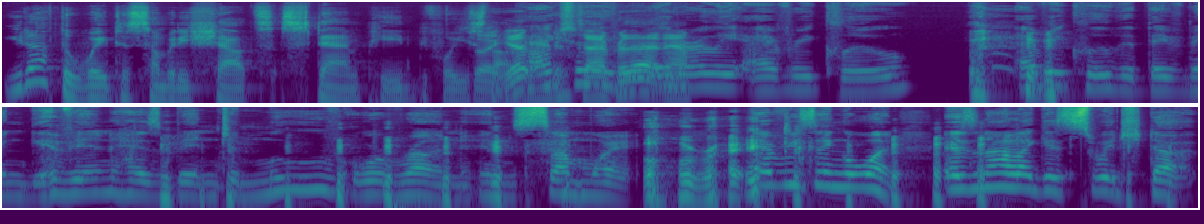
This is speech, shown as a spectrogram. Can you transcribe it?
you don't have to wait till somebody shouts stampede before you So, start yep. running. It's Actually, time for that now. literally every clue, every clue that they've been given has been to move or run in some way. All right. Every single one. It's not like it's switched up.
